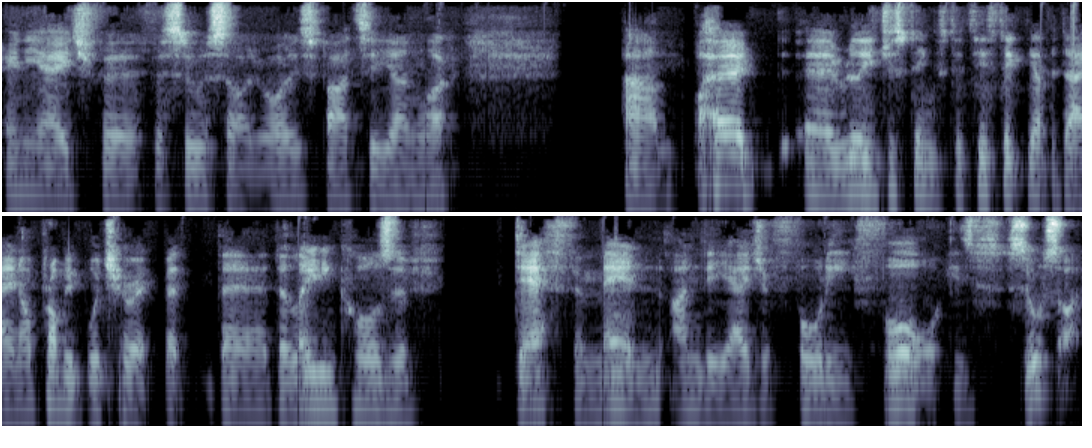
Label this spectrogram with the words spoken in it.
any age for for suicide, right, is far too young. Like, um, I heard a really interesting statistic the other day, and I'll probably butcher it, but the the leading cause of death for men under the age of 44 is suicide.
